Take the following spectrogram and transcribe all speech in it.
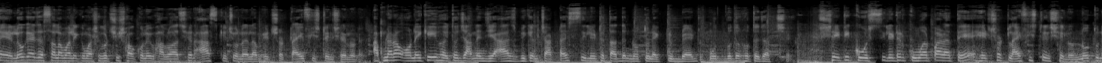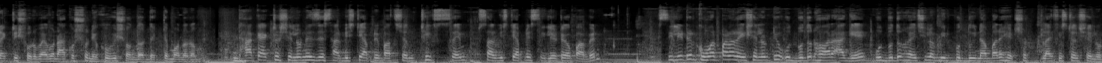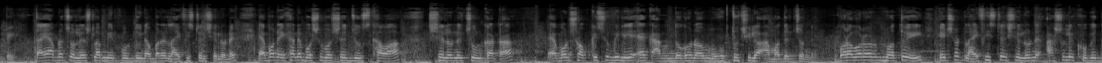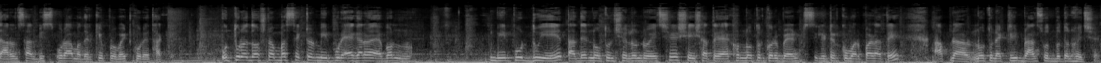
Hello guys আসসালামু আলাইকুম। আশা করছি সকলে ভালো আছেন। আজকে চলে এলাম হেডশট টাইপ স্টাইল সেলুনে আপনারা অনেকেই হয়তো জানেন যে আজ বিকেল চারটায় সিলেটে তাদের নতুন একটি ব্র্যান্ড উদ্বোধন হতে যাচ্ছে। সেটি কোর্স সিলেটের কুমারপাড়াতে হেডশট লাইফ স্টাইল সেলুন নতুন একটি শোরুম এবং আকর্ষণীয়, খুবই সুন্দর, দেখতে মনোরম। ঢাকা একটা সেলুনে যে সার্ভিসটি আপনি পাচ্ছেন, ঠিক সেম সার্ভিসটি আপনি সিলেটেও পাবেন। সিলেটের কুমারপাড়ার এই সেলুনটি উদ্বোধন হওয়ার আগে উদ্বোধন হয়েছিল মিরপুর দুই নম্বরে হেডশট লাইফস্টাইল সেলুনটি। তাই আমরা চলে আসলাম মিরপুর দুই নম্বরের লাইফস্টাইল সেলুনে এবং এখানে বসে বসে জুস খাওয়া, সেলুনে চুল কাটা এবং সব কিছু মিলিয়ে এক আনন্দঘন মুহূর্ত ছিল আমাদের জন্য। বরাবরের মতোই হেডশট লাইফস্টাইল সেলুনে আসলে খুবই দারুণ সার্ভিস ওরা আমাদেরকে প্রোভাইড করে থাকে। উত্তরা দশ নম্বর সেক্টর মিরপুর এগারো এবং মিরপুর দুইয়ে তাদের নতুন সেলুন রয়েছে। সেই সাথে এখন নতুন করে ব্র্যান্ড সিলেটের কুমারপাড়াতে আপনার নতুন একটি ব্রাঞ্চ উদ্বোধন হয়েছে।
